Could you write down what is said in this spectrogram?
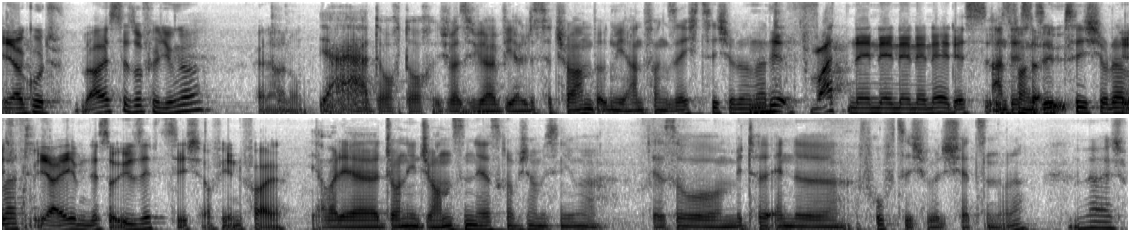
Ja, gut. Ist der so viel jünger? Keine Ahnung. ja, doch, doch. Ich weiß nicht, wie, wie alt ist der Trump? Irgendwie Anfang 60 oder was? Nee, was? Nee, nee, nee, nee, nee. Ist, Anfang ist 70 oder der was? Ja, eben. Der ist so Ü70 auf jeden Fall. Ja, aber der Johnny Johnson, der ist, glaube ich, noch ein bisschen jünger. Der ist so Mitte, Ende 50, würde ich schätzen, oder? Ja, ich,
